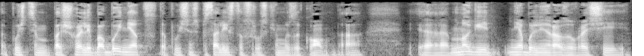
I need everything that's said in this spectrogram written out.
допустим, большой Алибабы нет, допустим, специалистов с русским языком. Да? Э, многие не были ни разу в России.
